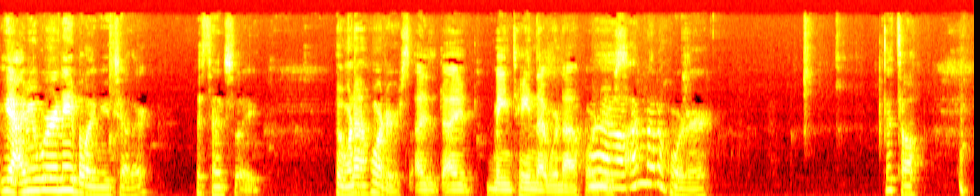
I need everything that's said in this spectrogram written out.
yeah. I mean, we're enabling each other, essentially. but we're not hoarders. I, I maintain that we're not hoarders. Well, I'm not a hoarder. That's all.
